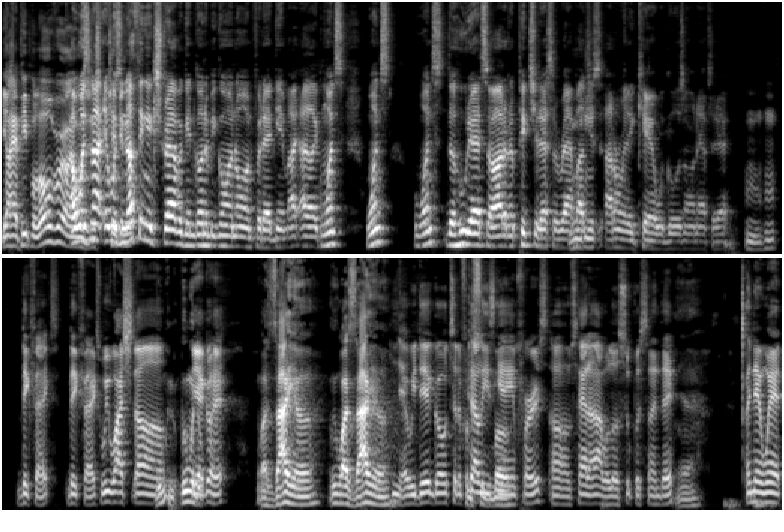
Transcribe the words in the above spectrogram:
Y'all had people over. Or I was just not. It was kicking nothing extravagant going to be going on for that game. I, I like once once once the Who Dats are out of the picture. That's a wrap. I Mhm. just I don't really care what goes on after that. hmm Big facts. Big facts. We watched. Um, We went- we went yeah, to- go ahead. We watched Zion. We watched Zion. Yeah, we did go to the For Pelly's game first. Um, had our little Super Sunday, Yeah. and then went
